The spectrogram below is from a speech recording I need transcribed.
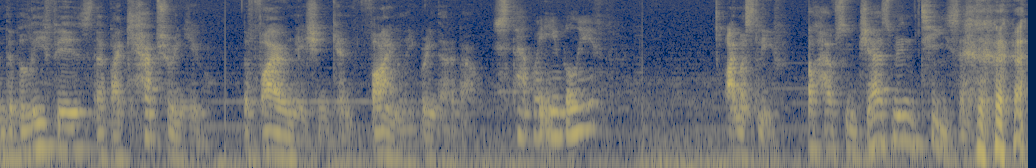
And the belief is that by capturing you, the Fire Nation can finally bring that about. Is that what you believe? I must leave. I'll have some jasmine tea sent.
